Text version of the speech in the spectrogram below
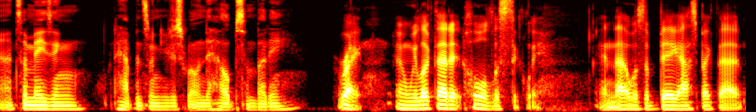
Yeah, it's amazing what happens when you're just willing to help somebody. Right. And we looked at it holistically. And that was a big aspect that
